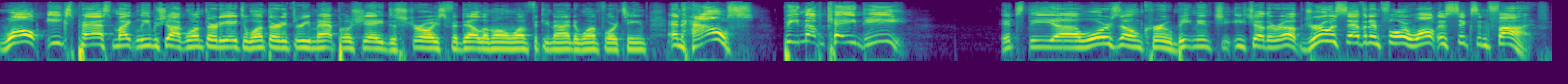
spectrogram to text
Walt ekes past Mike Liebeshock 138 to 133. Matt Poche destroys Fidel Limon 159 to 114. And House beating up KD. It's the uh, Warzone crew beating each, each other up. Drew is 7 and 4. Walt is 6 and 5.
